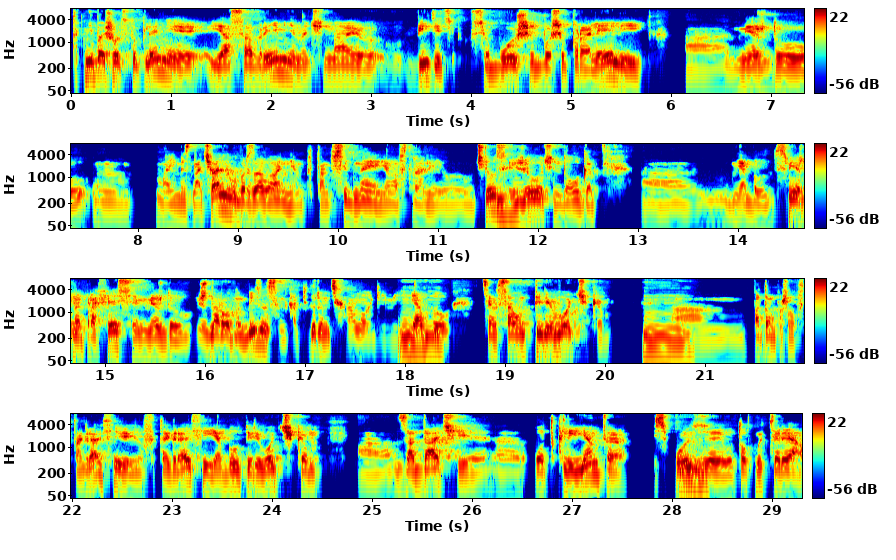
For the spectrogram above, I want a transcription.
так небольшое отступление, я со временем начинаю видеть все больше и больше параллелей а, между моим изначальным образованием, там в Сиднее, я в Австралии учился mm-hmm. и жил очень долго. Uh, у меня была смежная профессия между международным бизнесом и компьютерными технологиями. Mm-hmm. Я был тем самым переводчиком. Mm-hmm. Потом пошел в фотографии. Фотографии я был переводчиком uh, задачи от клиента, используя mm-hmm. вот тот материал.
